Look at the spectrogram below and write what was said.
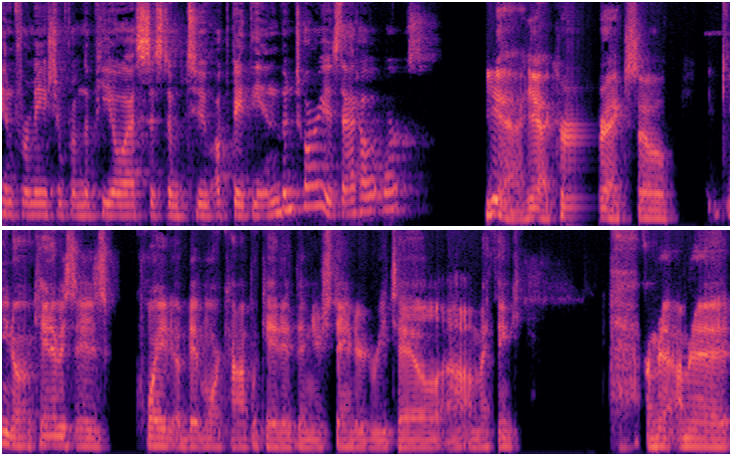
information from the POS system to update the inventory. Is that how it works? Yeah, yeah, correct. So, you know, cannabis is quite a bit more complicated than your standard retail. Um, I think I'm gonna I'm gonna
